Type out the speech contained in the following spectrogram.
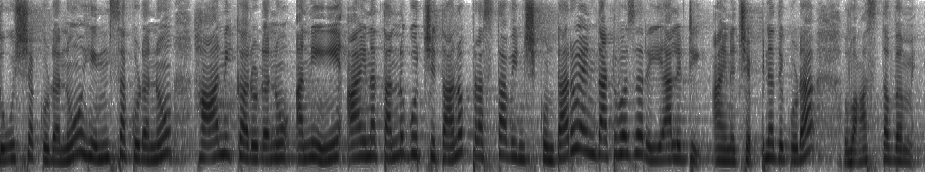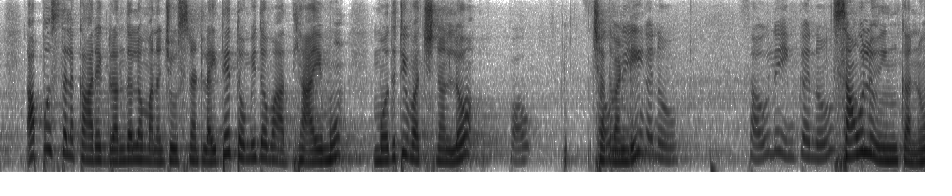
దూషకుడను హింసకుడను హానికరుడను అని ఆయన తన్ను గురించి తాను ప్రస్తావించుకుంటారు. And that was a reality. ఆయన చెప్పినది కూడా వాస్తవమే. అపుస్తల కార్య గ్రంథంలో మనం చూసినట్లయితే తొమ్మిదవ అధ్యాయము మొదటి వచనంలో చదవండి. సౌలు ఇంకను సౌలు ఇంకను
